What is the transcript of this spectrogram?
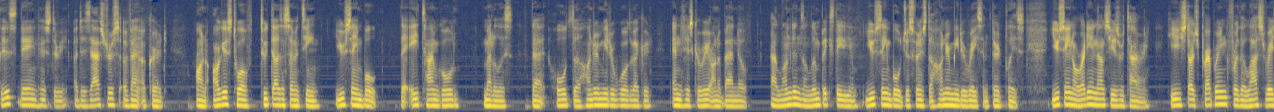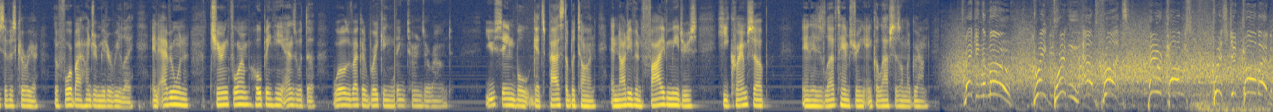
This day in history, a disastrous event occurred. On August 12, 2017, Usain Bolt, the eight time gold medalist that holds the 100 meter world record, ended his career on a bad note. At London's Olympic Stadium, Usain Bolt just finished the 100 meter race in third place. Usain already announced he is retiring. He starts preparing for the last race of his career, the 4x100 meter relay, and everyone cheering for him, hoping he ends with the world record breaking thing turns around. Usain Bolt gets passed the baton, and not even five meters, he cramps up in his left hamstring and collapses on the ground. Making the move. Great Britain out front. Here comes Christian Coleman.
